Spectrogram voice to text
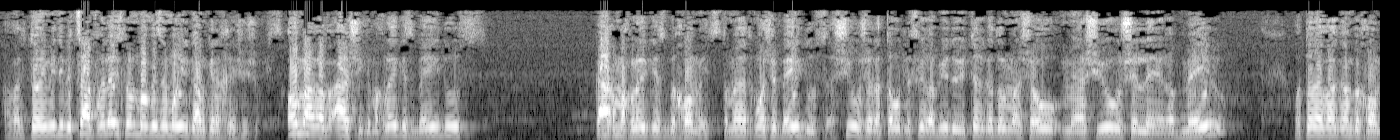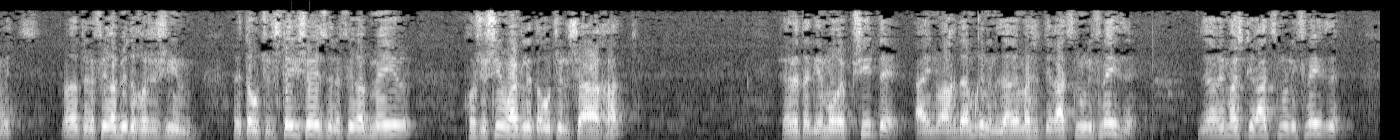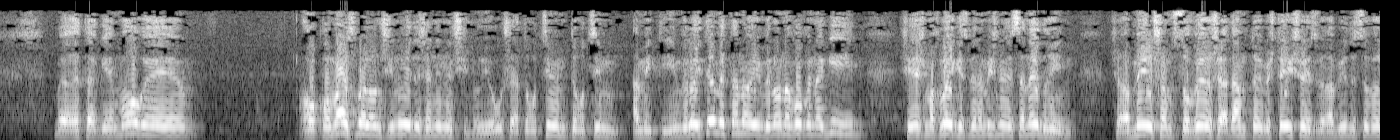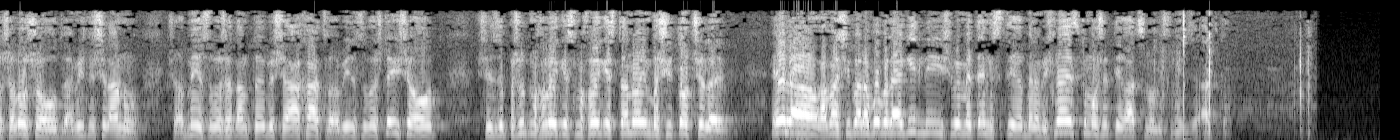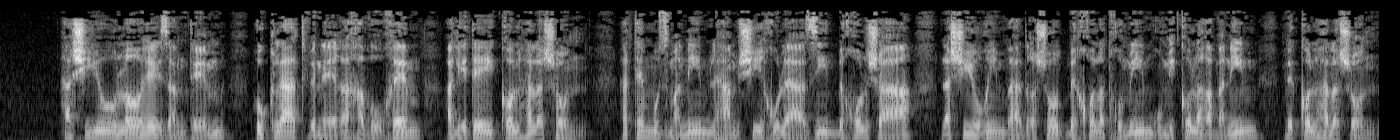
אבל תוי מידי בצפרה לאיסלון בו, וזה מועיל גם כן אחרי ששויס. אומר רב אשי, כמחלוקס באידוס, כך מחלוקס בחומץ. זאת אומרת, כמו שבאידוס השיעור של הטעות לפי רבי יהודה יותר גדול מהשיעור של אה, רב מאיר, אותו דבר גם בחומץ. זאת אומרת שלפי רבי יהודה חוששים לטעות של שתי שויס, ולפי רב מאיר חוששים רק לטעות של שעה אחת. שואלת הגמור פשיטה, היינו אחדא אמרינן, זה הרי מה שתירצנו לפני זה. זה הרי מה שתירצנו לפני זה. אומרת הגמור, או קומש בלון שינוי דשנינן שינוי, הוא שהתירוצים הם תירוצים אמיתיים, ולא ייתן מתנוי, ולא נבוא ונגיד שיש מחלוקת בין המשנה לסנהדרין, שרב מאיר שם סובר שאדם טועה בשתי שעות ורבי יהודה סובר שלוש שעות, והמשנה שלנו, שרב מאיר סובר שאדם טועה בשעה אחת ורבי יהודה סובר שתי שעות, שזה פשוט מחלוקת, מחלוקת תנועים בשיטות שלהם. אלא רב אשי בא לבוא ולהגיד לי שבאמת אין סתיר בין המשנייס כמו שתירצנו לפני זה. עד כאן. השיעור לא האזנתם, הוקלט ונערך עבורכם על ידי כל הלשון. אתם מוזמנים להמשיך ולהאזין בכל שעה לשיעורים והדרשות בכל התחומים ומכל הרבנים בכל הלשון.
